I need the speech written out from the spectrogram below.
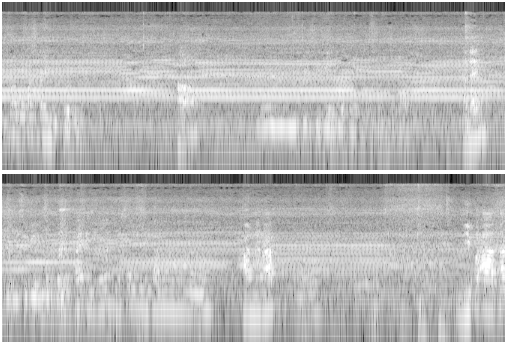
Di ba bukas na yung Victory? Oo. Yung sisigil mo ba ito sa mga Alin? Sisigil mo ba? Ay, ano ba yan? Basta yung parang ano? Camera? Hindi pa ata.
